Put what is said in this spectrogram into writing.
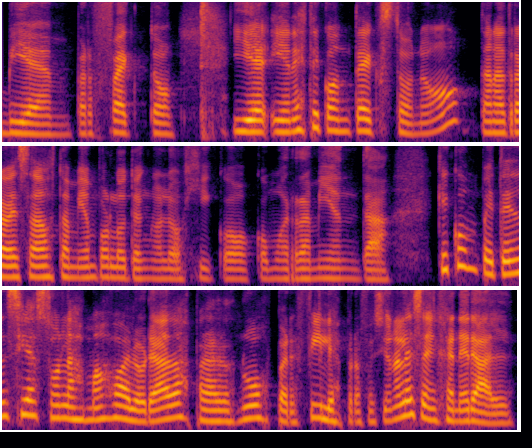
Bien, perfecto. Y, y, en este contexto, ¿no? Tan atravesados también por lo tecnológico como herramienta, ¿qué competencias son las más valoradas para los nuevos perfiles profesionales en general?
